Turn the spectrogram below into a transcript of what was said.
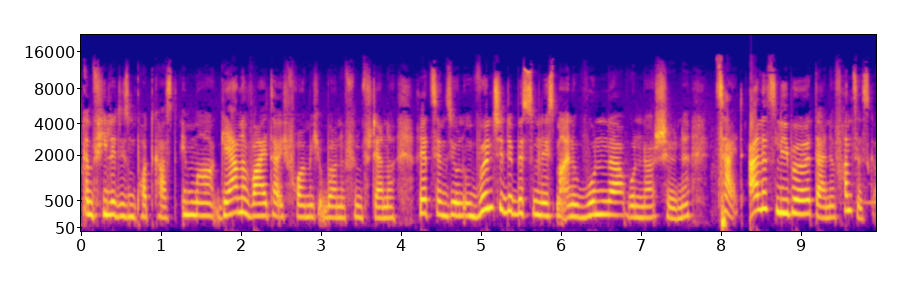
empfehle diesen Podcast immer gerne weiter. Ich freue mich über eine 5-Sterne-Rezension und wünsche dir bis zum nächsten Mal eine wunder, wunderschöne Zeit. Alles Liebe, deine Franziska.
